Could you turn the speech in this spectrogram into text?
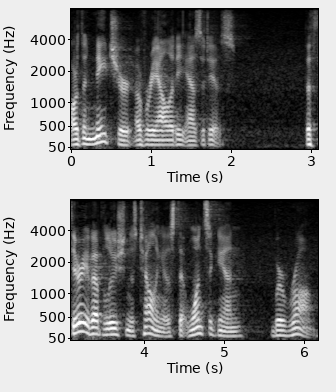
are the nature of reality as it is. The theory of evolution is telling us that once again, we're wrong.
